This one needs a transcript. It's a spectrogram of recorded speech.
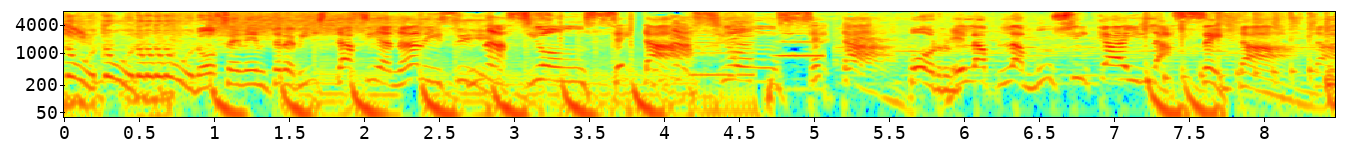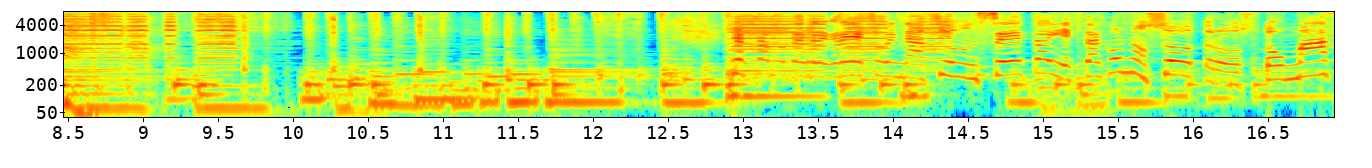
du- du- du- duros en entrevistas y análisis. Nación Z. Nación Z. Por el app, la música y la Z. Ya estamos de regreso en Nación Z y está con nosotros Tomás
